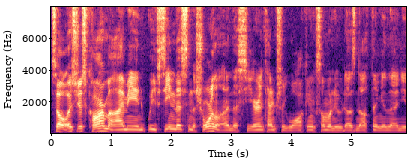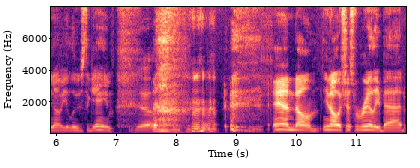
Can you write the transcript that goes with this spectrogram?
So it's just karma. I mean, we've seen this in the shoreline this year, intentionally walking someone who does nothing, and then you know you lose the game, yeah. and um, you know it's just really bad.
